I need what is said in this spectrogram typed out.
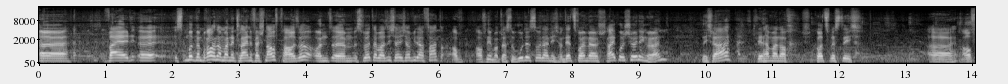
Äh, weil äh, es, man braucht noch mal eine kleine Verschnaufpause und ähm, es wird aber sicherlich auch wieder Fahrt auf, aufnehmen, ob das nur gut ist oder nicht. Und jetzt wollen wir Heiko Schöning hören, nicht wahr? Den haben wir noch kurzfristig äh, auf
